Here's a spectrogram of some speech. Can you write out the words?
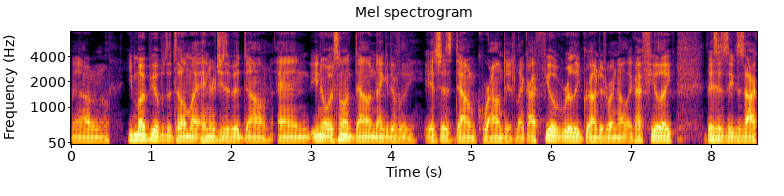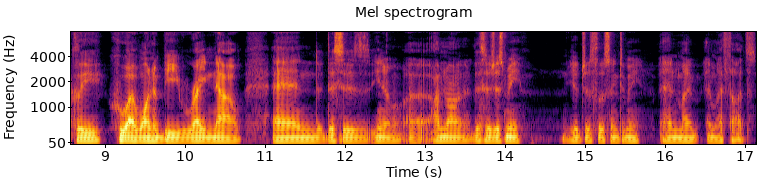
I don't know. You might be able to tell my energy's a bit down, and you know it's not down negatively. It's just down grounded. Like I feel really grounded right now. Like I feel like this is exactly who I want to be right now, and this is you know uh, I'm not. This is just me. You're just listening to me and my and my thoughts,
